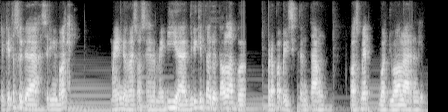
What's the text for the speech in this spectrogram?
ya kita sudah sering banget main dengan sosial media jadi kita udah tahu lah beberapa basic tentang sosmed buat jualan gitu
